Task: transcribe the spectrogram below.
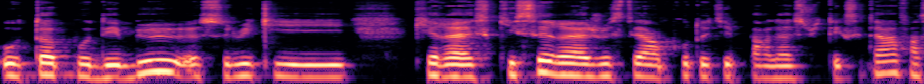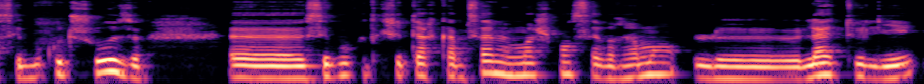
au top au début, celui qui, qui, qui sait réajuster un prototype par la suite, etc. Enfin, c'est beaucoup de choses, c'est beaucoup de critères comme ça, mais moi je pense que c'est vraiment l'atelier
